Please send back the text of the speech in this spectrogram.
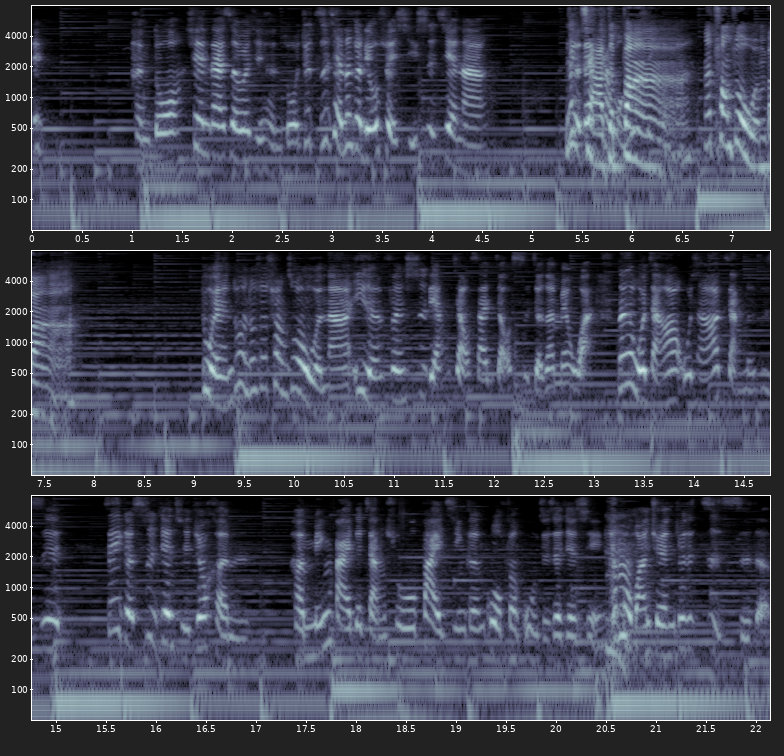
欸，很多，现代社会其实很多。就之前那个流水席事件啊，那假的吧？那创作文吧？对，很多人都说创作文啊，一人分饰两角、三角、四角在那边玩。但是我想要，我想要讲的只是这个事件，其实就很。很明白的讲出拜金跟过分物质这件事情，他们完全就是自私的，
